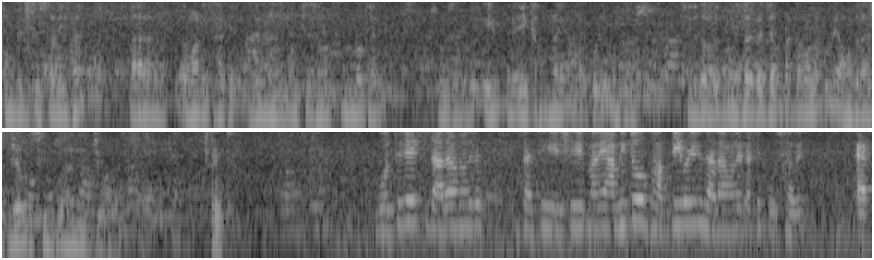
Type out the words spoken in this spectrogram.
সমৃদ্ধশালী হয় তার আমারই থাকে তাদের মনমঞ্চে যেন পূর্ণ থাকে। এই মানে এই কামনাই আমরা করি এবং শিক্ষিত গণেশের কাছে আমরা কামনা করি। আমাদের রাজ্যে যেন শিল্পায়নের জোয়ার আছে। থ্যাংক ইউ বলতে চাইছি দাদা আমাদের কাছে এসে মানে আমি তো ভাবতেই পারিনি দাদা আমাদের কাছে পৌঁছাবে। এত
